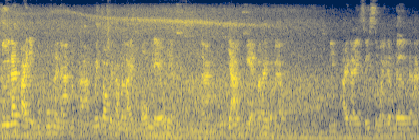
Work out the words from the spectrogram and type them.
คือได้ไปนี่คุ้มๆเลยนะลูกค้าไม่ต้องไปทำอะไรของเหลวเนี่ยนะทุกอย่างเปลี่ยนมาให้หมดแล้วนี่ภายในสวยๆเดิมๆนะฮะ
